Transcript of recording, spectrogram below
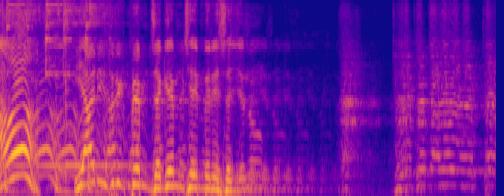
हा याडी श्री प्रेम जगेम छे मेरे सजनो धुरकुटाला विठ्ठल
